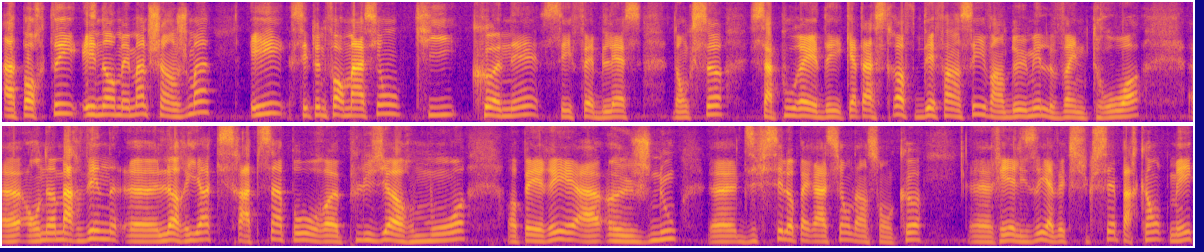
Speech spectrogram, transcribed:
apporté énormément de changements. Et c'est une formation qui connaît ses faiblesses. Donc ça, ça pourrait aider. Catastrophe défensive en 2023. on a Marvin Loria qui sera absent pour plusieurs mois opéré à un genou. Euh, difficile opération dans son cas. Euh, réalisée avec succès par contre, mais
